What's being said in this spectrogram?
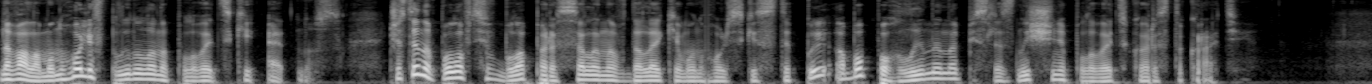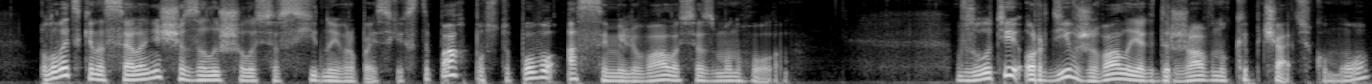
Навала монголів вплинула на половецький етнос. Частина половців була переселена в далекі монгольські степи або поглинена після знищення половецької аристократії. Половецьке населення, що залишилося в східноєвропейських степах, поступово асимілювалося з монголами. В Золотій Орді вживали як державну кипчацьку мову,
